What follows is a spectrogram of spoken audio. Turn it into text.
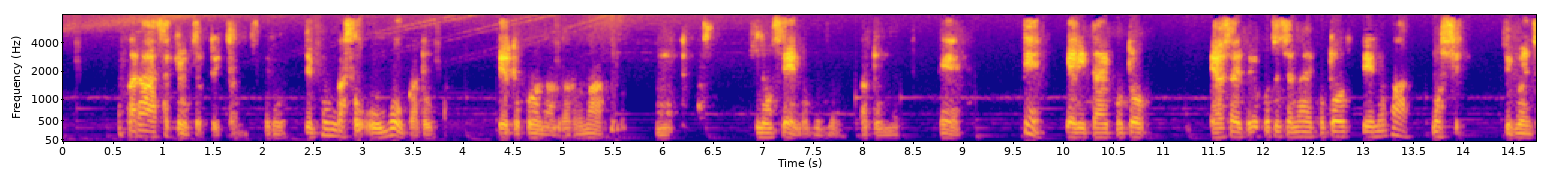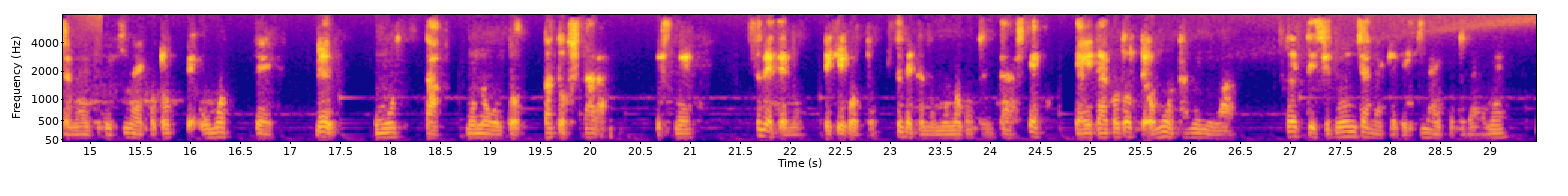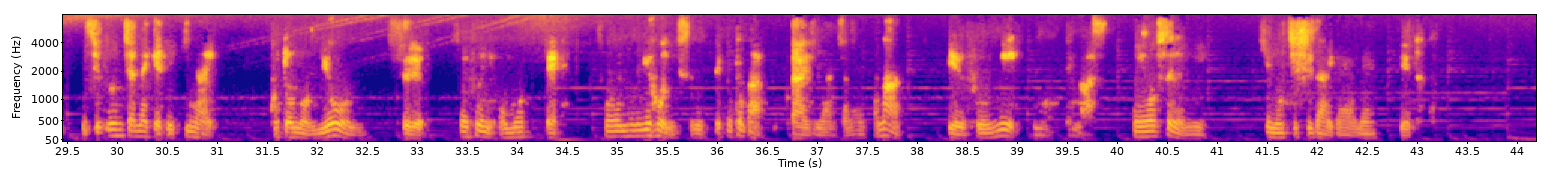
だから、さっきもちょっと言ったんですけど、自分がそう思うかどうかっていうところなんだろうなと思ってます。気のせいの部分だと思ってて、で、やりたいこと、やらされてることじゃないことっていうのが、もし自分じゃないとできないことって思ってる、思った物事だとしたらですね、すべての出来事、すべての物事に対してやりたいことって思うためには、それって自分じゃなきゃできないことだよね。自分じゃなきゃできないことのようにする。そういうふうに思って、そういうようにするってことが大事なんじゃないかな、っていうふうに思ってます。要するに、気持ち次第だよね、っていうところ。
